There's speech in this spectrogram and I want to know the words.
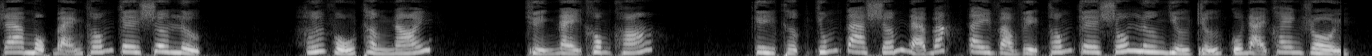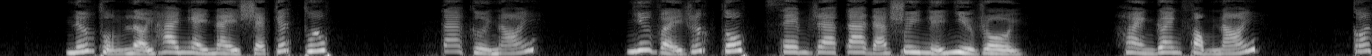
ra một bản thống kê sơ lược. Hứa Vũ Thần nói. Chuyện này không khó. Kỳ thực chúng ta sớm đã bắt tay vào việc thống kê số lương dự trữ của Đại Khang rồi. Nếu thuận lợi hai ngày này sẽ kết thúc. Ta cười nói. Như vậy rất tốt, xem ra ta đã suy nghĩ nhiều rồi. Hoàng đoan phòng nói. Có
